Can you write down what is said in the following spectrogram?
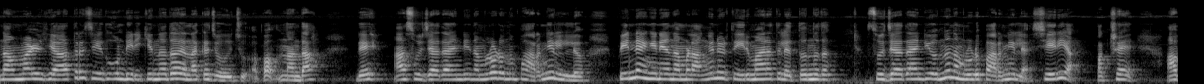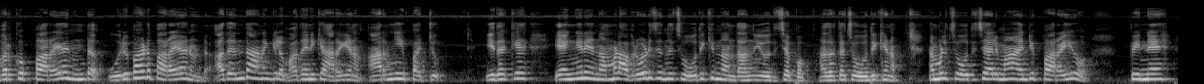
നമ്മൾ യാത്ര ചെയ്തുകൊണ്ടിരിക്കുന്നത് എന്നൊക്കെ ചോദിച്ചു. അപ്പം നന്ദ ദേ ആ സുജാത ആന്റി നമ്മളോടൊന്നും പറഞ്ഞില്ലല്ലോ. പിന്നെ എങ്ങനെയാണ് നമ്മൾ അങ്ങനെ ഒരു തീരുമാനത്തിലെത്തുന്നത്? സുജാത ആന്റി ഒന്നും നമ്മളോട് പറഞ്ഞില്ല. ശരിയാ. പക്ഷേ അവർക്ക് പറയാനുണ്ട്. ഒരുപാട് പറയാനുണ്ട്. അതെന്താണെങ്കിലും അതെനിക്ക് അറിയണം. അറിഞ്ഞേ പറ്റൂ. ഇതൊക്കെ എങ്ങനെ നമ്മൾ അവരോട് ചെന്ന് ചോദിക്കുന്ന എന്താന്ന് ചോദിച്ചപ്പം. അതൊക്കെ ചോദിക്കണം. നമ്മൾ ചോദിച്ചാലും ആ ആന്റി പറയുമോ പിന്നെ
